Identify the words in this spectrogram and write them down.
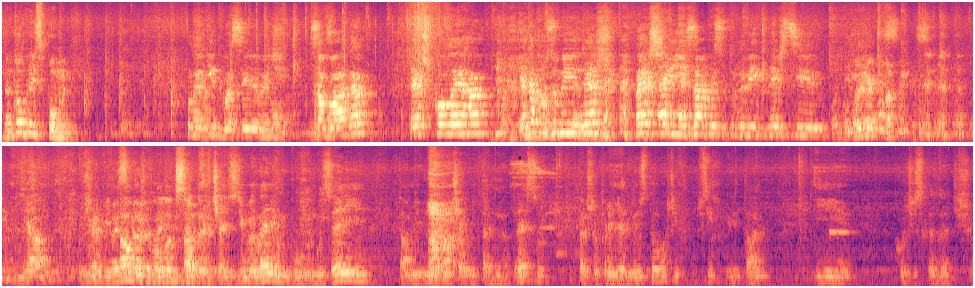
На добрий спомин. Леонід Васильович Завада, теж колега. Я так розумію, теж перший запис у трудовій книжці. Я вже вітав Микола Олександровича з ювілеєм, був у музеї, там йому вручав вітальну адресу. Так що приєднуюсь до ваших всіх вітань. І хочу сказати, що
